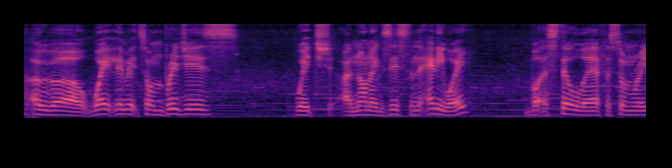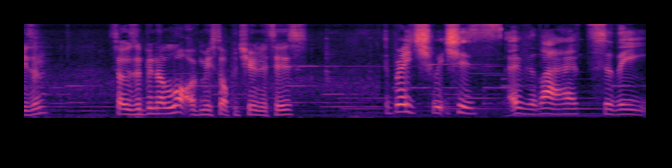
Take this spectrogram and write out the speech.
over weight limits on bridges, which are non-existent anyway, but are still there for some reason. So there's been a lot of missed opportunities. The bridge, which is over there to the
